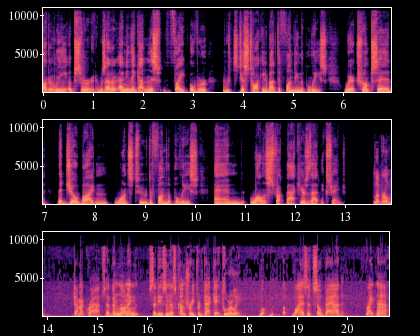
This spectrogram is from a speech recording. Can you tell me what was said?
utterly absurd. It was utter, I mean, they got in this fight over just talking about defunding the police, where Trump said that Joe Biden wants to defund the police, and Wallace struck back. Here's that exchange. Liberal Democrats have been running cities in this country for decades. Poorly. Why is it so bad right now?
